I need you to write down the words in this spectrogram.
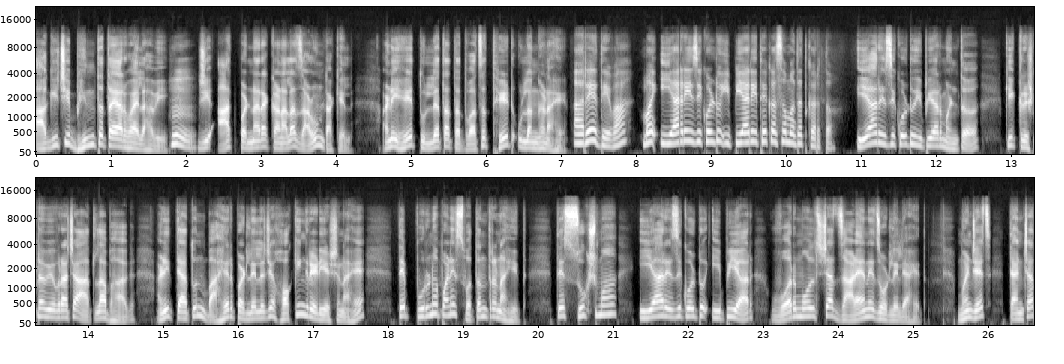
आगीची भिंत तयार व्हायला हवी जी आत पडणाऱ्या कणाला जाळून टाकेल. आणि हे तुल्यता तत्वाचं थेट उल्लंघन आहे. अरे देवा! मग E ER is equal to EPR इथे कसं मदत करतं? E R is equal to EPR म्हणतं की कृष्णविवराच्या आतला भाग आणि त्यातून बाहेर पडलेलं जे हॉकिंग रेडिएशन आहे ते पूर्णपणे स्वतंत्र नाहीत. ते सूक्ष्म E R is equal to EPR वर्मोल्सच्या जाळ्याने जोडलेले आहेत. म्हणजेच त्यांच्यात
